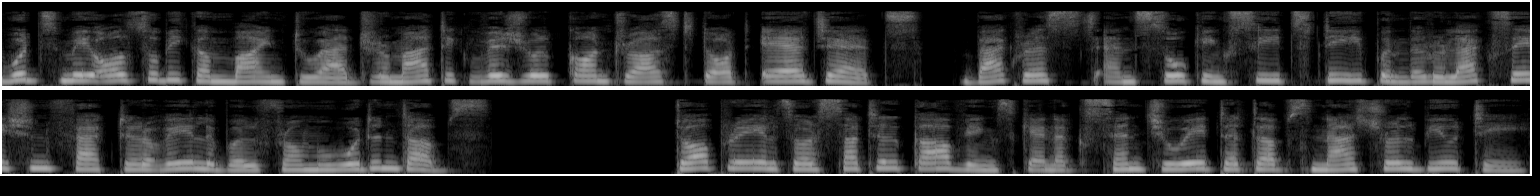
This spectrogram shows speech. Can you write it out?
Woods may also be combined to add dramatic visual contrast. Air jets, backrests and soaking seats deepen the relaxation factor available from wooden tubs. Top rails or subtle carvings can accentuate a tub's natural beauty.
